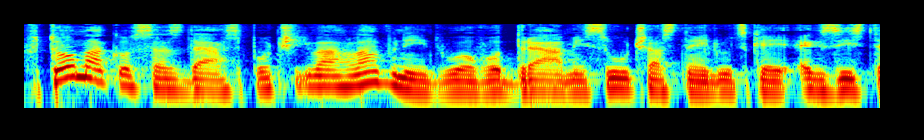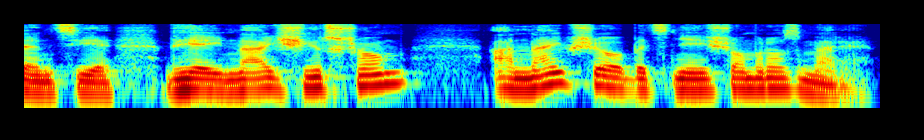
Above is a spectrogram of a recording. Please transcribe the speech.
V tom, ako sa zdá, spočíva hlavný dôvod drámy súčasnej ľudskej existencie v jej najširšom a najvšeobecnejšom rozmere.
